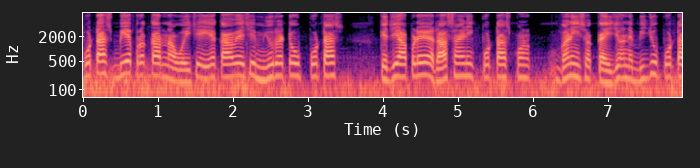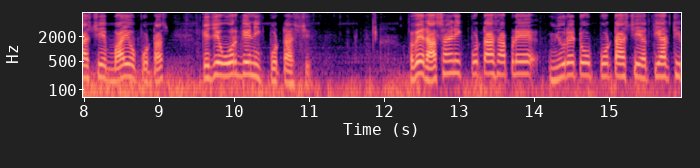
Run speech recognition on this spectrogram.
પોટાશ બે પ્રકારના હોય છે. એક આવે છે મ્યુરેટ ઓફ પોટાશ કે જે આપણે રાસાયણિક પોટાશ પણ ગણી શકાય છે. અને બીજું પોટાશ છે બાયો પોટાશ કે જે ઓર્ગેનિક પોટાશ છે. હવે રાસાયણિક પોટાશ આપણે મ્યુરેટ પોટાશ છે અત્યારથી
